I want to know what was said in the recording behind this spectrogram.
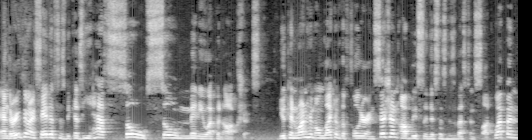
And the reason I say this is because he has so, so many weapon options. You can run him on Light of the Foliar Incision, obviously this is his best in slot weapon.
